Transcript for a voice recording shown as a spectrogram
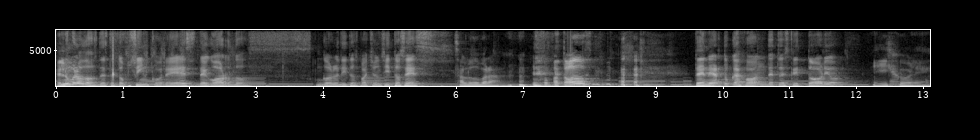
El número 2 de este top 5 de es de gordos, gorditos pachoncitos es Saludos para, para todos. tener tu cajón de tu escritorio Híjole.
